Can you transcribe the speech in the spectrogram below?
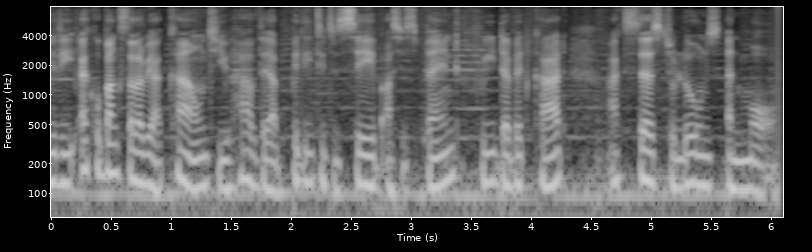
With the EcoBank salary account, you have the ability to save as you spend, free debit card, access to loans, and more.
